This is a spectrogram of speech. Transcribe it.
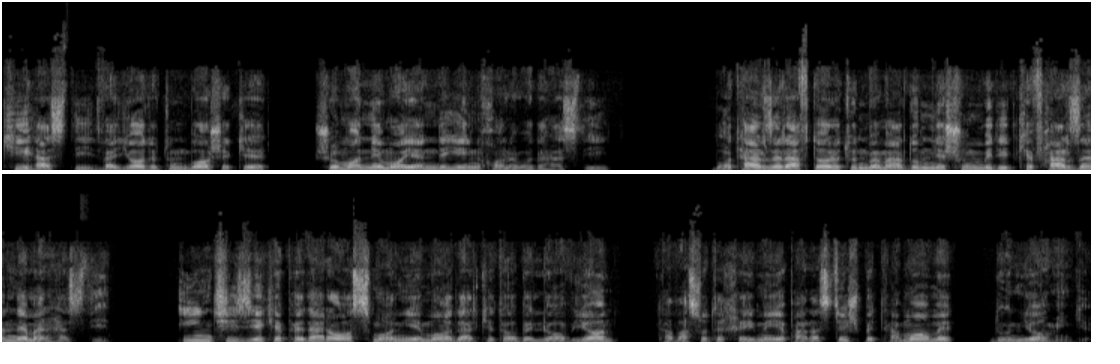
کی هستید و یادتون باشه که شما نماینده این خانواده هستید؟ با طرز رفتارتون به مردم نشون بدید که فرزند من هستید. این چیزیه که پدر آسمانی ما در کتاب لاویان توسط خیمه پرستش به تمام دنیا میگه.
